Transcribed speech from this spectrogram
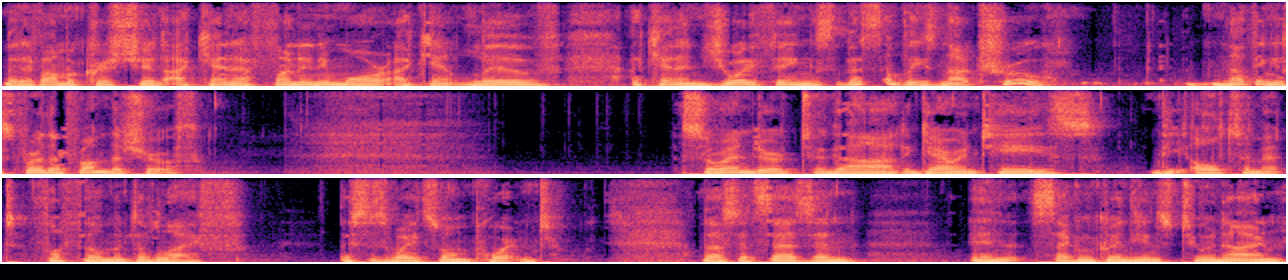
That if I'm a Christian, I can't have fun anymore. I can't live. I can't enjoy things. That simply is not true. Nothing is further from the truth. Surrender to God guarantees the ultimate fulfillment of life. This is why it's so important. Thus, it says in, in 2 Corinthians 2 9,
